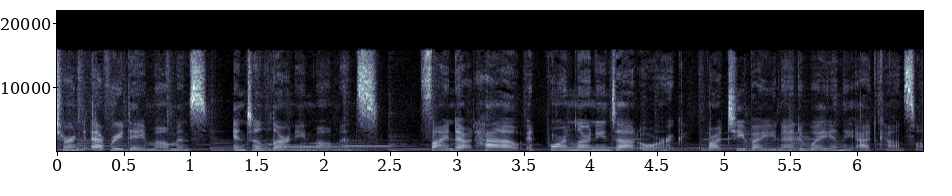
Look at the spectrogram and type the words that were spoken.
Turn everyday moments into learning moments. Find out how at bornlearning.org, brought to you by United Way and the Ad Council.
